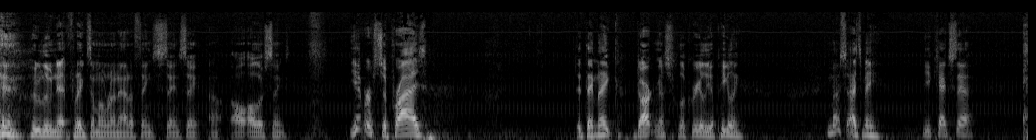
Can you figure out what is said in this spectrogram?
Hulu, Netflix. I'm gonna run out of things to say and say uh, all, all those things. You ever surprised that they make darkness look really appealing? And besides me, you catch that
